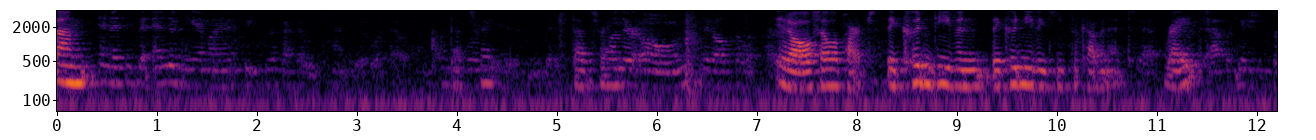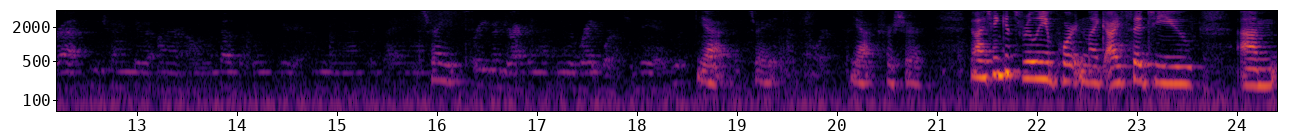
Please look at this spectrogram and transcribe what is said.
Um, And I think the end of Nehemiah speaks to the fact that we can't do it without him. And That's the right. Spirit is needed. that's right. On their own, it all fell apart. It all fell apart. They couldn't even. They couldn't even keep the covenant. Yes. right? The application for us, we try and do it on our own without the Holy Spirit leading us or guiding us. That's right. Or even directing us in the right work to do. Yeah, that's right. It's not gonna work. Yeah, for sure. No, I think it's really important. Like I said to you um,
